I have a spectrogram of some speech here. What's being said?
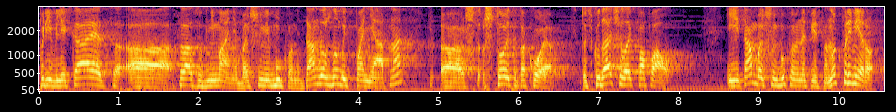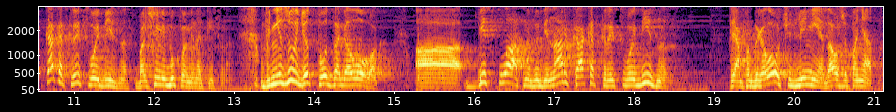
привлекает э, сразу внимание большими буквами. Там должно быть понятно, э, что, что это такое. То есть куда человек попал. И там большими буквами написано. Ну, к примеру, как открыть свой бизнес? Большими буквами написано. Внизу идет подзаголовок. Э, бесплатный вебинар «Как открыть свой бизнес». Прям под заголовок чуть длиннее, да, уже понятно.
